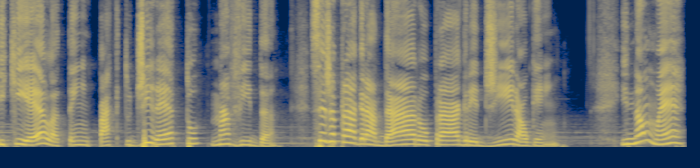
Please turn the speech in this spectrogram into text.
e que ela tem impacto direto na vida, seja para agradar ou para agredir alguém. E não é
